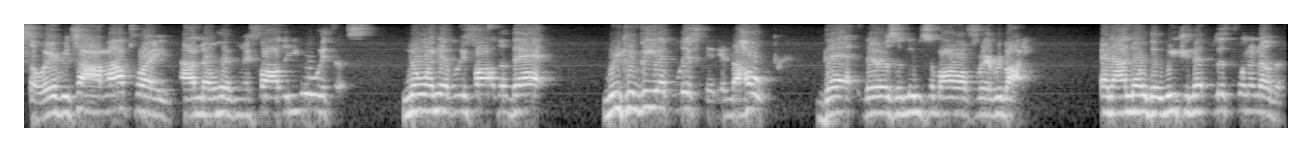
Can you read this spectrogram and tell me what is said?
So every time I pray, I know Heavenly Father, you're with us. Knowing Heavenly Father that we can be uplifted in the hope that there is a new tomorrow for everybody. And I know that we can uplift one another.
